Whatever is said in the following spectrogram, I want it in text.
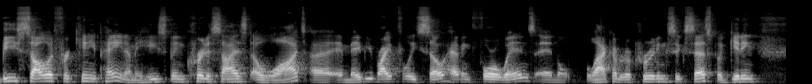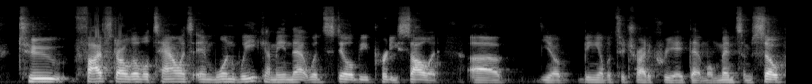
be solid for Kenny Payne. I mean, he's been criticized a lot, uh, and maybe rightfully so, having four wins and lack of recruiting success, but getting two five star level talents in one week, I mean, that would still be pretty solid. Uh, you know, being able to try to create that momentum. So,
